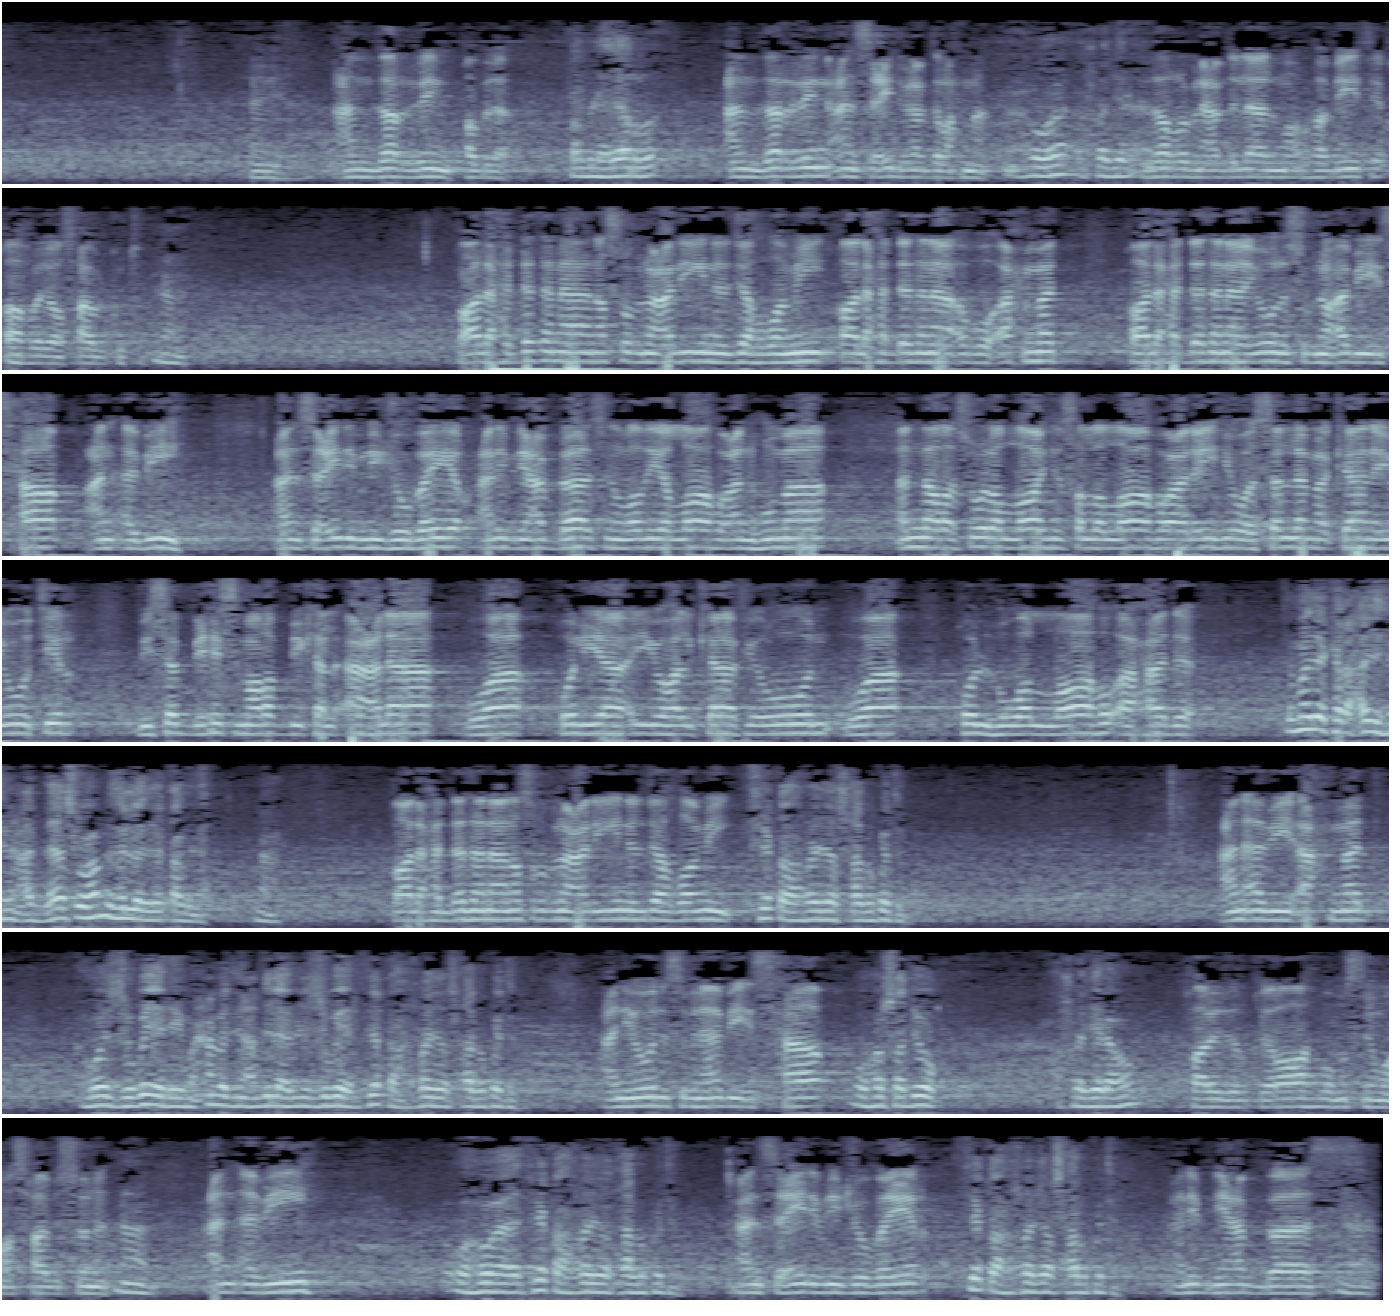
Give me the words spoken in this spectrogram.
أيه. عن ذر قبل. قبل ذر. عن ذر عن سعيد بن عبد الرحمن. هو أخرج ذر بن عبد الله المرهبي ثقة أخرج أصحاب الكتب. نعم. قال حدثنا نصر بن علي الجهضمي قال حدثنا أبو أحمد قال حدثنا يونس بن أبي إسحاق عن أبيه عن سعيد بن جبير عن ابن عباس رضي الله عنهما أن رسول الله صلى الله عليه وسلم كان يوتر بسبح اسم ربك الأعلى وقل يا أيها الكافرون وقل هو الله أحد. ثم ذكر حديث ابن عباس وهو مثل الذي قبله. نعم. قال حدثنا نصر بن علي الجهضمي. ثقة رجل أصحاب الكتب. عن أبي أحمد. هو الزبيري محمد بن عبد الله بن الزبير ثقة رجل أصحاب الكتب. عن يونس بن أبي إسحاق. وهو صدوق أخرج له. خارج القراءة ومسلم وأصحاب السنن نعم. عن أبيه وهو ثقة رجل أصحاب الكتب. عن سعيد بن جبير. ثقة رجل أصحاب الكتب. عن ابن عباس. نعم.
